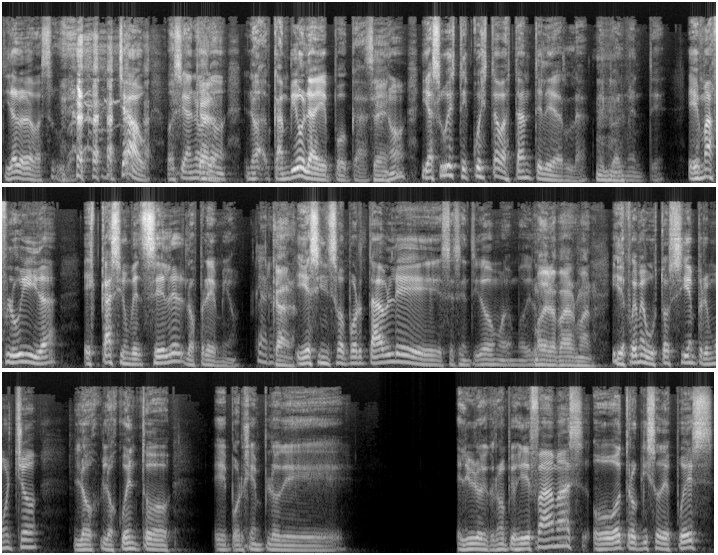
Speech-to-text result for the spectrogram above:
tirarlo a la basura. Chao. O sea, no, Claro. no, no, cambió la época, Sí. ¿no? Y a su vez te cuesta bastante leerla actualmente. Es más fluida, es casi un bestseller, los premios. Claro. Claro. Y es insoportable 62 mo- modelo. Modelo para armar. Y después me gustó siempre mucho los, los cuentos, eh, por ejemplo, de el libro de Cronopios y de Famas, o otro que hizo después,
